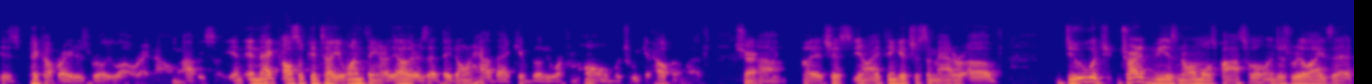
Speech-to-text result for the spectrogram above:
his pickup rate is really low right now, obviously. And and that also could tell you one thing or the other is that they don't have that capability to work from home, which we could help them with. Sure. Uh, but it's just, you know, I think it's just a matter of do what you try to be as normal as possible and just realize that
